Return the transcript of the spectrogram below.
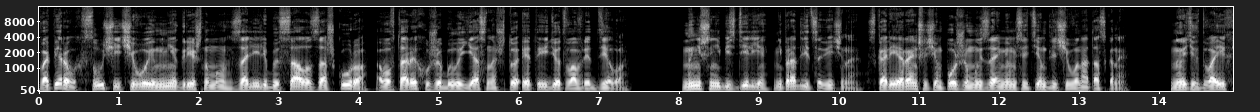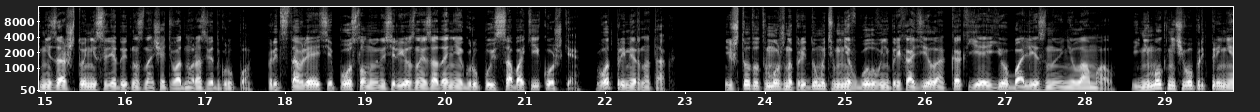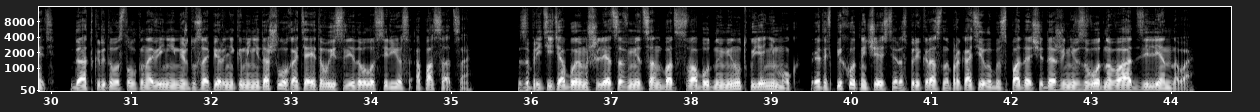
Во-первых, в случае чего и мне, грешному, залили бы сало за шкуру, а во-вторых, уже было ясно, что это идет во вред делу. Нынешнее безделье не продлится вечно. Скорее раньше, чем позже мы займемся тем, для чего натасканы. Но этих двоих ни за что не следует назначать в одну разведгруппу. Представляете посланную на серьезное задание группу из собаки и кошки? Вот примерно так. И что тут можно придумать, мне в голову не приходило, как я ее болезную не ломал. И не мог ничего предпринять. До открытого столкновения между соперниками не дошло, хотя этого и следовало всерьез опасаться. Запретить обоим шляться в медсанбат в свободную минутку я не мог. Это в пехотной части распрекрасно прокатило бы с подачи даже не взводного, а отделенного.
